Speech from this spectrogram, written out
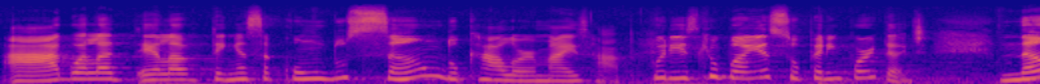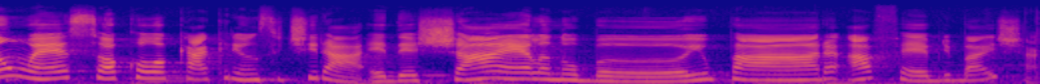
A água, ela, ela tem essa condução do calor mais rápido. Por isso que o banho é super importante. Não é só colocar a criança e tirar, é deixar ela no banho para a febre baixar.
